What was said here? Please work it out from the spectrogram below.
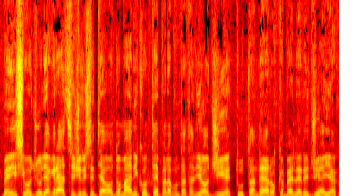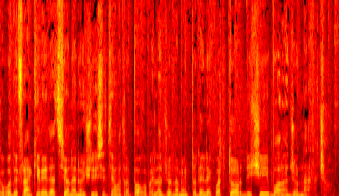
Benissimo Giulia, grazie, ci risentiamo domani con te per la puntata di oggi. È tutta Andrea Roccabella regia, Jacopo De Franchi redazione, noi ci risentiamo tra poco per l'aggiornamento delle 14. Buona giornata, ciao.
